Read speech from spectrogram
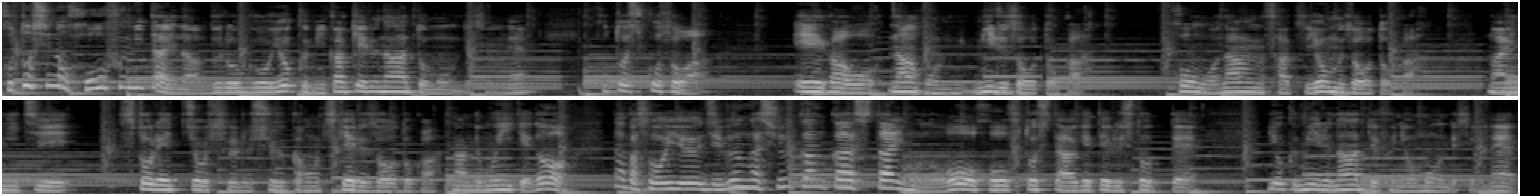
今年の抱負みたいなブログをよく見かけるなと思うんですよね。今年こそは映画を何本見るぞとか本を何冊読むぞとか毎日ストレッチをする習慣をつけるぞとか何でもいいけどなんかそういう自分が習慣化したいものを抱負としてあげてる人ってよく見るなというふうに思うんですよね。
